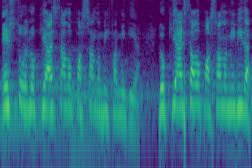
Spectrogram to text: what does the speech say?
esto es lo que ha estado pasando en mi familia, lo que ha estado pasando en mi vida,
